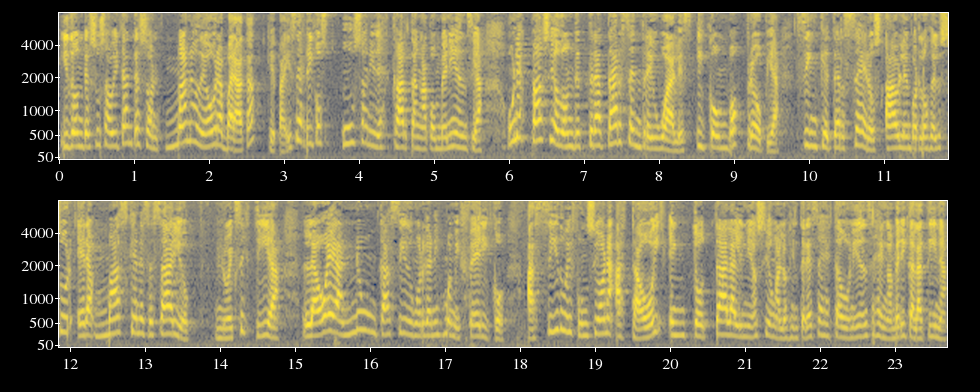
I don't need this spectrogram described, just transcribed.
y donde sus habitantes son mano de obra barata que países ricos usan y descartan a conveniencia, un espacio donde tratarse entre iguales y con voz propia, sin que terceros hablen por los del sur, era más que necesario no existía. La OEA nunca ha sido un organismo hemisférico. Ha sido y funciona hasta hoy en total alineación a los intereses estadounidenses en América Latina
